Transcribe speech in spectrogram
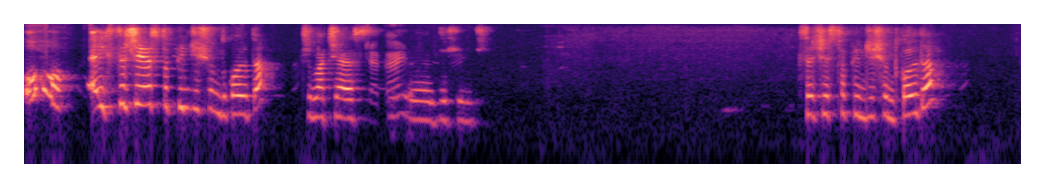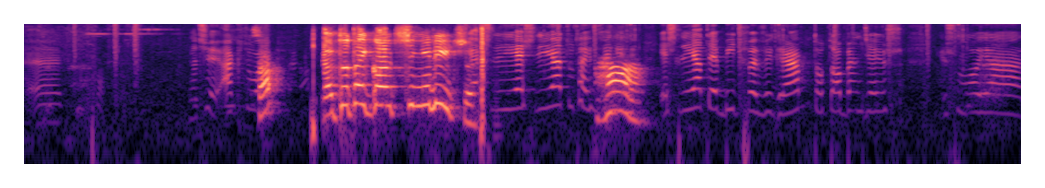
O! Ej, chcecie 150 golda? Czy macie Czekaj. y, 10? Chcecie 150 golda? E, po- znaczy, aktualnie... Co? Ale tutaj gold się nie liczy. Jeśli, jeśli ja tutaj Aha. jeśli ja tę bitwę wygram, to to będzie już, już moja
